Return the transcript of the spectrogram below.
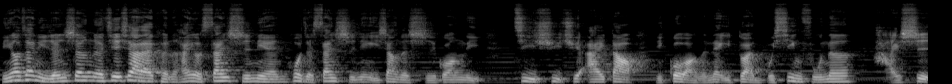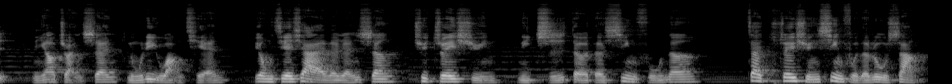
你要在你人生呢，接下来可能还有三十年或者三十年以上的时光里，继续去哀悼你过往的那一段不幸福呢？还是你要转身努力往前？用接下来的人生去追寻你值得的幸福呢？在追寻幸福的路上，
